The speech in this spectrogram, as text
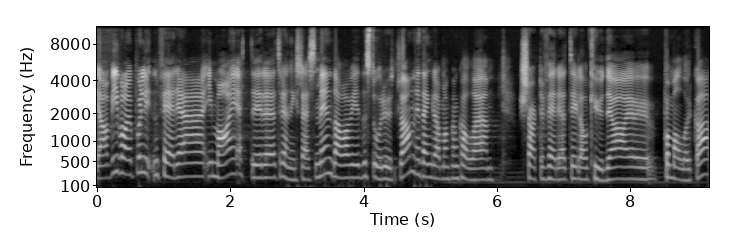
Ja, Vi var jo på en liten ferie i mai etter eh, treningsreisen min. Da var vi i det store utland, i den grad man kan kalle charterferie til Alcudia eh, på Mallorca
